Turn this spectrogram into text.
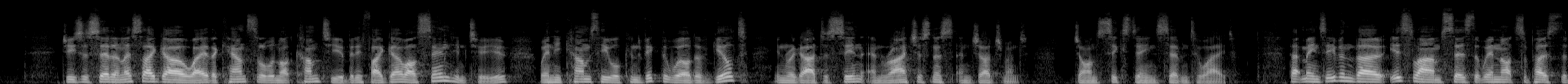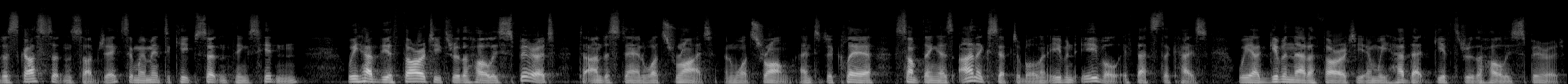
Jesus said, Unless I go away, the counselor will not come to you, but if I go, I'll send him to you. When he comes, he will convict the world of guilt in regard to sin and righteousness and judgment. John 16, 7 to 8. That means even though Islam says that we're not supposed to discuss certain subjects and we're meant to keep certain things hidden, we have the authority through the Holy Spirit to understand what's right and what's wrong and to declare something as unacceptable and even evil if that's the case. We are given that authority and we have that gift through the Holy Spirit.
